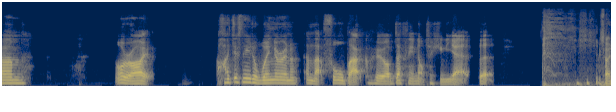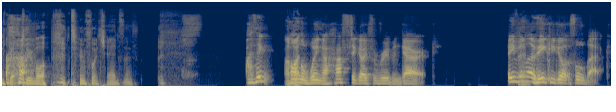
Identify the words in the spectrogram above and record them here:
Um, all right. I just need a winger and, and that fullback who I'm definitely not picking yet, but You've only got two more two more chances. I think I on the wing I have to go for Reuben Garrick. Even Fair. though he could go at fullback.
